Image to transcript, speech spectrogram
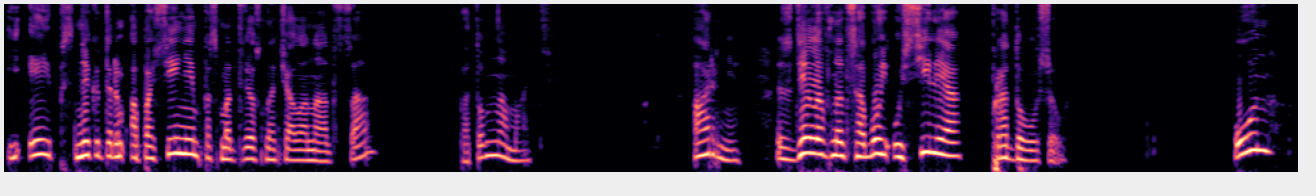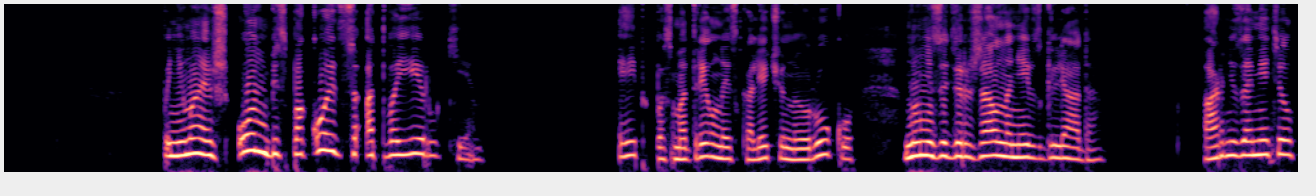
И Эйп с некоторым опасением посмотрел сначала на отца, потом на мать. Арни, сделав над собой усилия, продолжил. Он Понимаешь, он беспокоится о твоей руке. Эйп посмотрел на искалеченную руку, но не задержал на ней взгляда. Арни заметил,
